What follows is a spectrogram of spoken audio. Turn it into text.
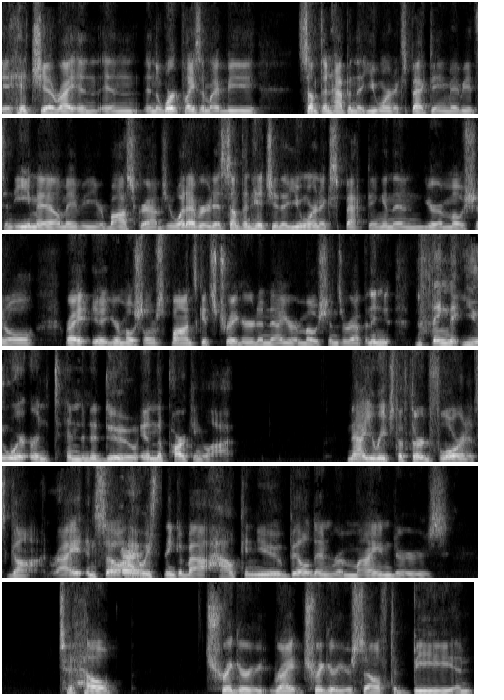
it hits you right? In in in the workplace it might be something happened that you weren't expecting. Maybe it's an email maybe your boss grabs you whatever it is something hits you that you weren't expecting and then your emotional right your emotional response gets triggered and now your emotions are up. And then the thing that you were intending to do in the parking lot now you reach the third floor and it's gone right? And so i always think about how can you build in reminders to help trigger right trigger yourself to be and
